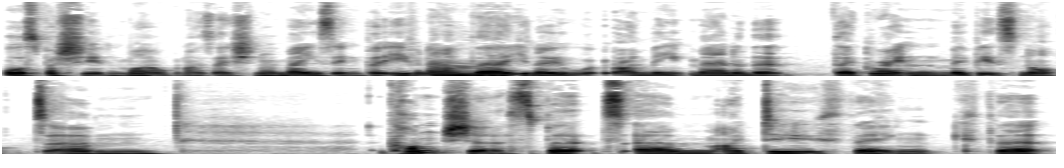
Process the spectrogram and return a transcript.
well, especially in my organisation, are amazing. But even out there, you know, I meet men and they're they're great, and maybe it's not um, conscious, but um, I do think that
